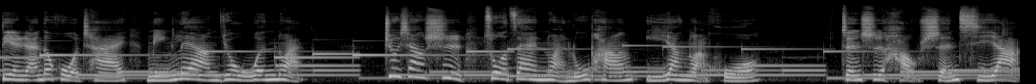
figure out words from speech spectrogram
点燃的火柴明亮又温暖，就像是坐在暖炉旁一样暖和。真是好神奇呀！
